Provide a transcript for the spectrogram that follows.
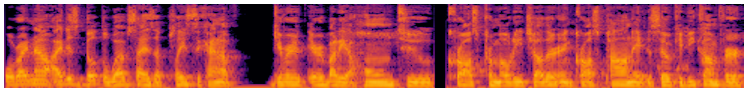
Well, right now I just built the website as a place to kind of give everybody a home to cross promote each other and cross pollinate to say, okay, if you come for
